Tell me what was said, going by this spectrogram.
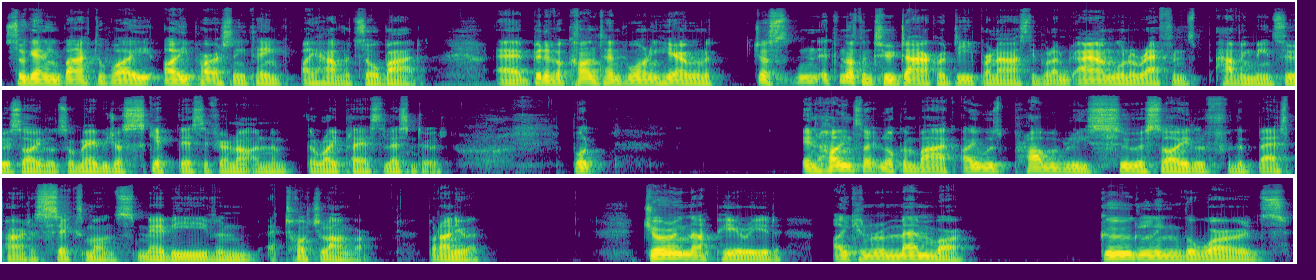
So getting back to why I personally think I have it so bad. A uh, bit of a content warning here. I'm going to just it's nothing too dark or deep or nasty, but I'm, I am going to reference having been suicidal. So maybe just skip this if you're not in the, the right place to listen to it. But in hindsight, looking back, I was probably suicidal for the best part of six months, maybe even a touch longer. But anyway, during that period, I can remember Googling the words,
